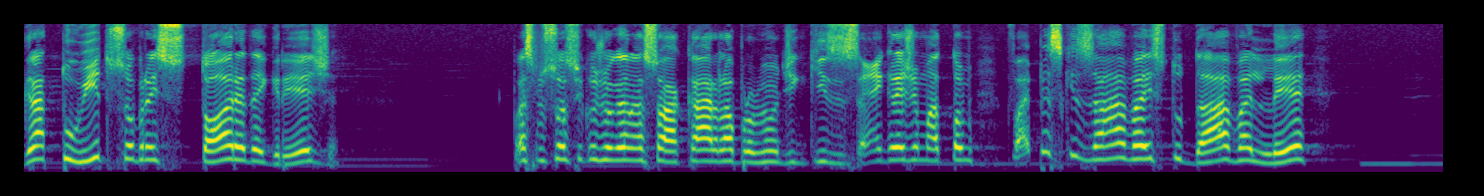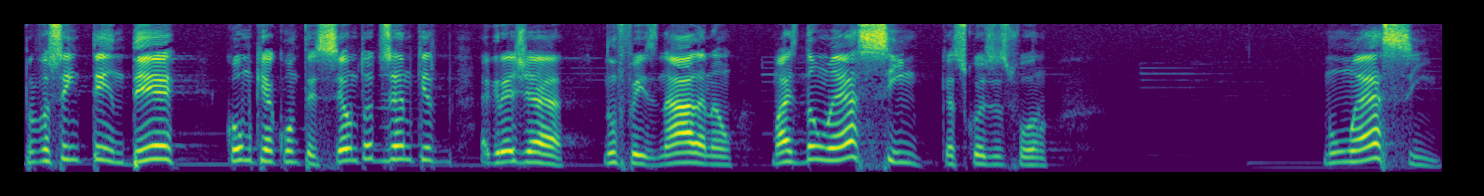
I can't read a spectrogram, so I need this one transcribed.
gratuito sobre a história da igreja. As pessoas ficam jogando na sua cara lá o problema de inquisição. A igreja matou. Vai pesquisar, vai estudar, vai ler, para você entender como que aconteceu. Não estou dizendo que a igreja não fez nada, não. Mas não é assim que as coisas foram. Não é assim.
